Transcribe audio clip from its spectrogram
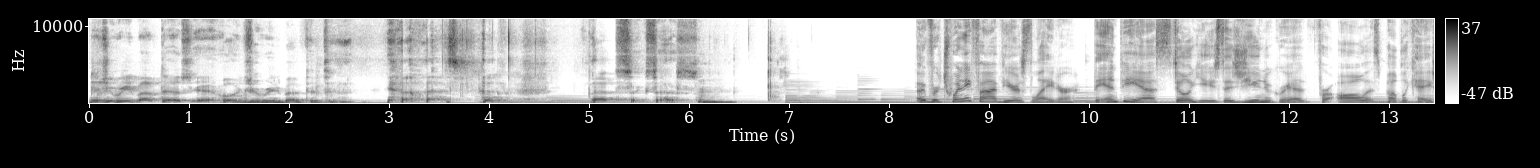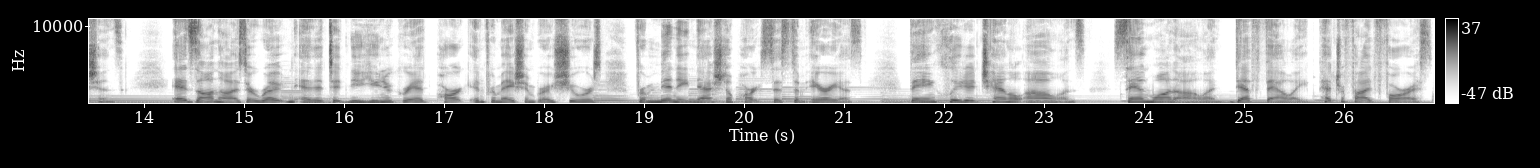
did you read about this? Yeah, well, did you read about this? Yeah, that's, that's success. Mm-hmm. Over 25 years later, the NPS still uses Unigrid for all its publications. Ed Zahniser wrote and edited new Unigrid park information brochures for many National Park System areas. They included Channel Islands, San Juan Island, Death Valley, Petrified Forest,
